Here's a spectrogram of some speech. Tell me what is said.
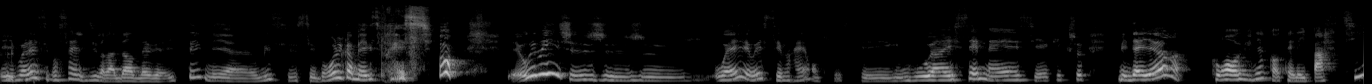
et voilà, c'est pour ça qu'elle dit le radar de la vérité, mais euh, oui, c'est drôle comme expression. oui, oui, je, je, je ouais, ouais, c'est vrai en plus. Ou un SMS, il y a quelque chose. Mais d'ailleurs, pour en revenir, quand elle est partie,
